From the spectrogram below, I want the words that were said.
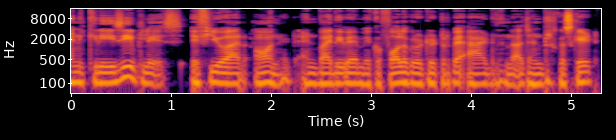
and crazy place if you are on it and by the way मेरे को फॉलो करो ट्विटर पे एड धनराज अंडर स्केट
